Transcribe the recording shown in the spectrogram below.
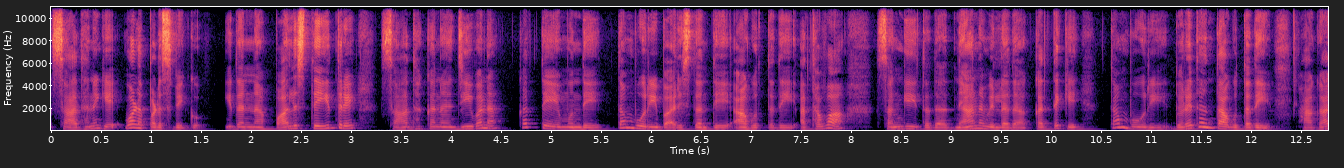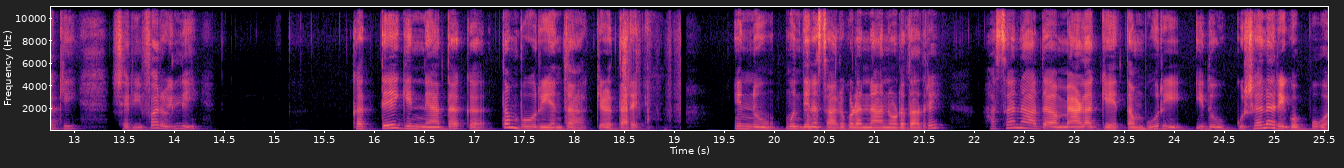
ಸಾಧನೆಗೆ ಒಳಪಡಿಸಬೇಕು. ಇದನ್ನು ಪಾಲಿಸದೇ ಇದ್ದರೆ ಸಾಧಕನ ಜೀವನ ಕತ್ತೆಯ ಮುಂದೆ ತಂಬೂರಿ ಬಾರಿಸಿದಂತೆ ಆಗುತ್ತದೆ ಅಥವಾ ಸಂಗೀತದ ಜ್ಞಾನವಿಲ್ಲದ ಕತ್ತೆಗೆ ತಂಬೂರಿ ದೊರೆತಂತಾಗುತ್ತದೆ ಹಾಗಾಗಿ ಶರೀಫರು ಇಲ್ಲಿ ಕತ್ತೆಗಿನ್ಯಾತಕ ತಂಬೂರಿ ಅಂತ ಕೇಳ್ತಾರೆ. ಇನ್ನು ಮುಂದಿನ ಸಾಲುಗಳನ್ನು ನೋಡೋದಾದರೆ ಹಸನಾದ ಮ್ಯಾಳಕ್ಕೆ ತಂಬೂರಿ, ಇದು ಕುಶಲರಿಗೊಪ್ಪುವ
